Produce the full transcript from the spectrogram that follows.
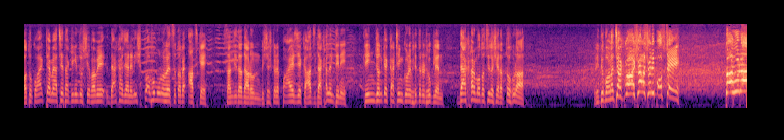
গত কয়েকটা ম্যাচে তাকে কিন্তু সেভাবে দেখা যায় না, নিষ্প্রভ মনে হয়েছে তবে আজকে। সঞ্জিদা দারুণ, বিশেষ করে পায়ের যে কাজ দেখালেন তিনি, তিনজনকে কাটিং করে ভেতরে ঢুকলেন, দেখার মতো ছিল সেটা তহুরা। ঋতুপর্ণা চাকমা সরাসরি পোস্টে তহুরা,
